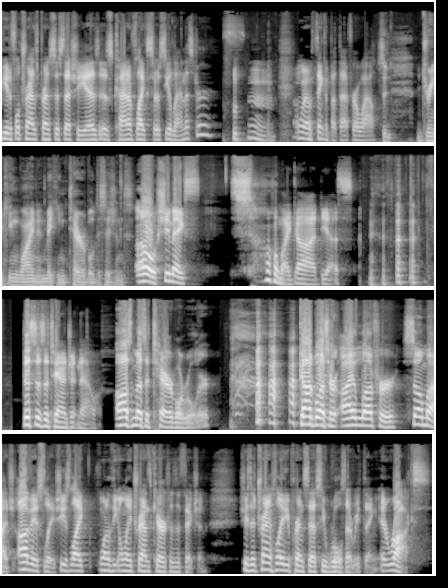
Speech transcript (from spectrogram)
beautiful trans princess that she is, is kind of like Cersei Lannister. hmm. I'm gonna think about that for a while. So drinking wine and making terrible decisions. Oh, she makes. Oh my god, yes. this is a tangent now. Ozma's a terrible ruler. God bless her. I love her so much. Obviously, she's like one of the only trans characters in fiction. She's a trans lady princess who rules everything. It rocks.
